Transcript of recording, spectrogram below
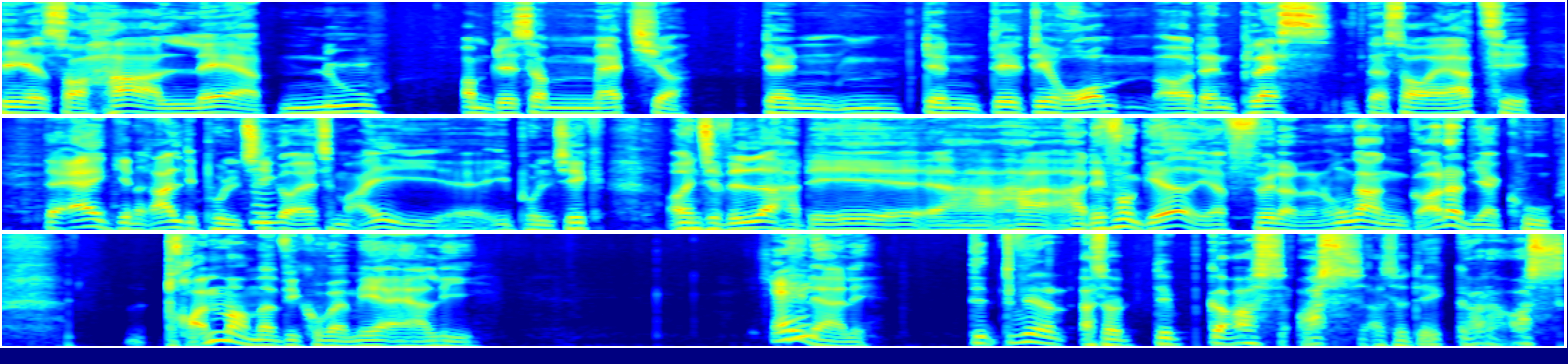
det, jeg så har lært nu, om det så matcher den, den, det, det rum og den plads, der så er til, der er generelt i politik, mm. og er til mig i, øh, i politik. Og indtil videre har det, øh, har, har, har det fungeret. Jeg føler da nogle gange godt, at jeg kunne drømme om, at vi kunne være mere ærlige. ja, Helt ærligt. Det, det, altså, det gør os også, altså det gør det også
